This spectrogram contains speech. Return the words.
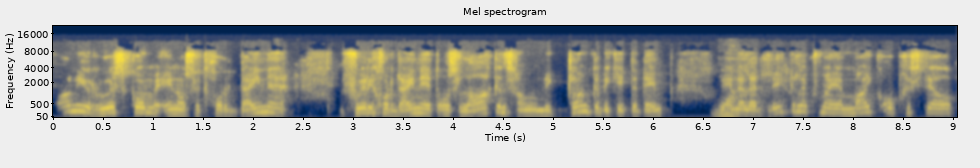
van die roos kom en ons het gordyne voor die gordyne het ons lakens hang om die klanke bietjie te demp. Ja. En hulle het letterlik vir my 'n mic opgestel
